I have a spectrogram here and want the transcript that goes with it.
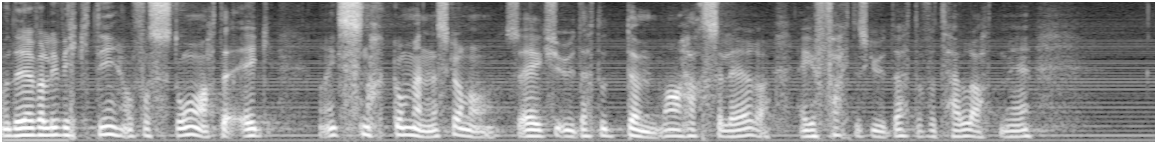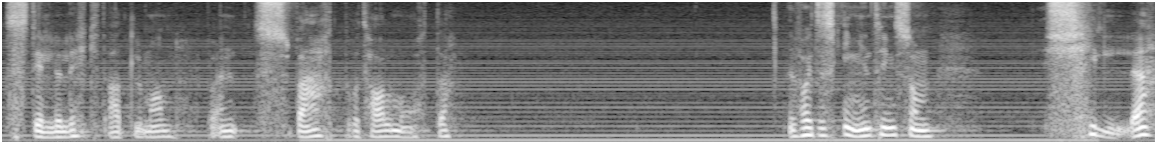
Og Det er veldig viktig å forstå at jeg, når jeg snakker om mennesker nå, så er jeg ikke ute etter å dømme og harselere. Jeg er faktisk ute etter å fortelle at vi stiller likt alle mann på en svært brutal måte. Det er faktisk ingenting som skiller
